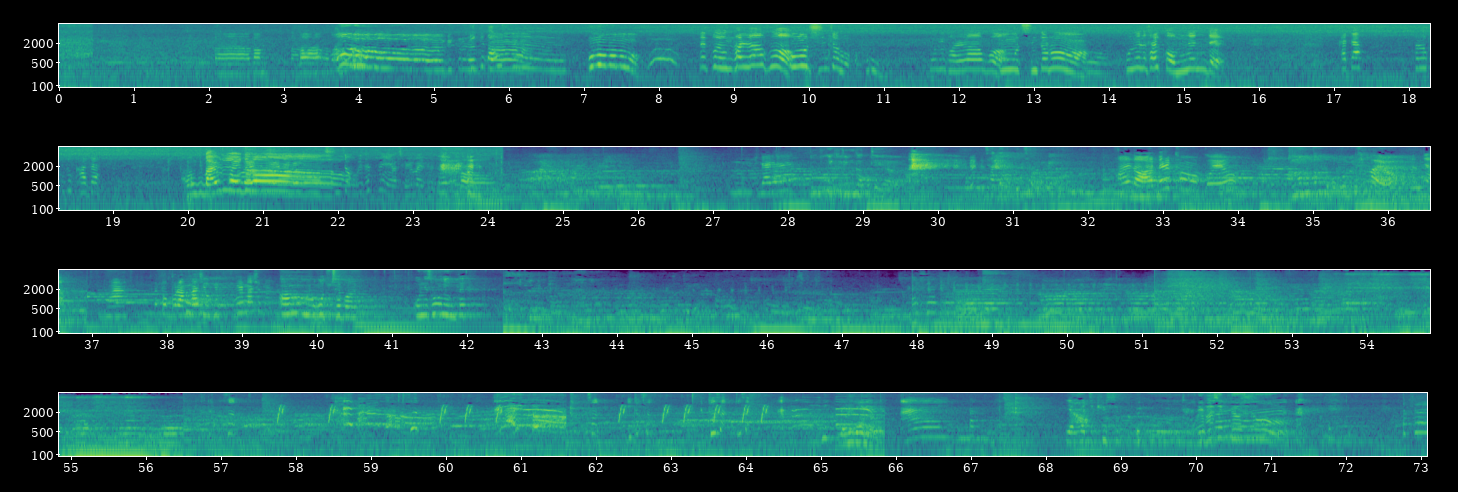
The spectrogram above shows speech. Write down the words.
빠밤. 어, 미끄러졌어. 미끄러웠어. 어머, 어머, 어머, 어머. 페퍼 여기 가려고. 어머, 진짜로. 여기 가려고. 어머, 진짜로. 오늘은 살 거 없는데. 가자. 별로 구독 가자. 여기 말도 잘 들어. 진짜 우리 셋 중에 얘가 제일 많이 들어. 기다려. 한국이 그림 같아요. 아니, 나 아메리카노 먹을 거예요. 거 먹으면 나요. 아니야. 와, 페퍼 물안 마셔. 여기 물 마셔. 아, 먹어줘, 제발. 언니 소원인데. 리 화식 교수.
